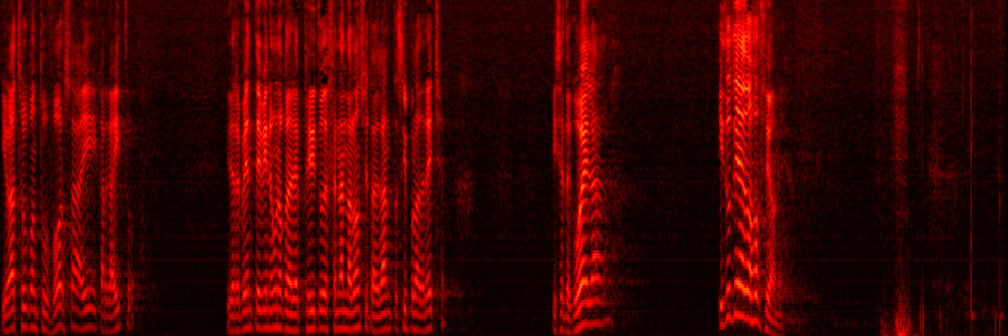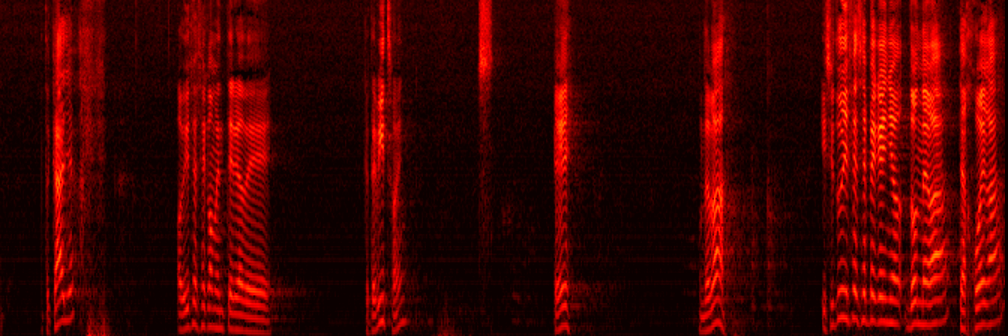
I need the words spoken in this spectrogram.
y vas tú con tus bolsas ahí cargadito, y de repente viene uno con el espíritu de Fernando Alonso y te adelanta así por la derecha, y se te cuela, y tú tienes dos opciones. ¿Te callas? ¿O dices ese comentario de que te he visto, eh? ¿Eh? ¿Dónde va? Y si tú dices ese pequeño ¿dónde va? Te juega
